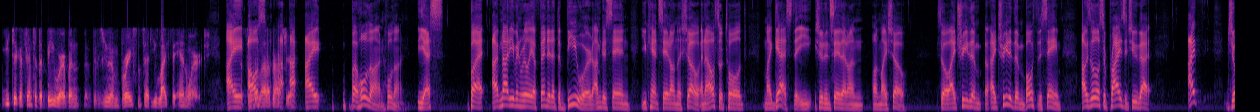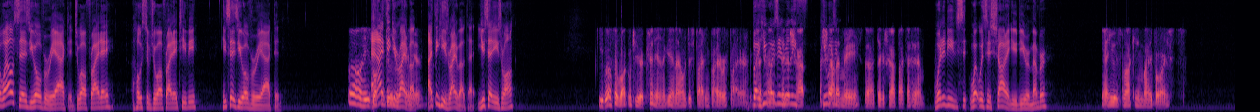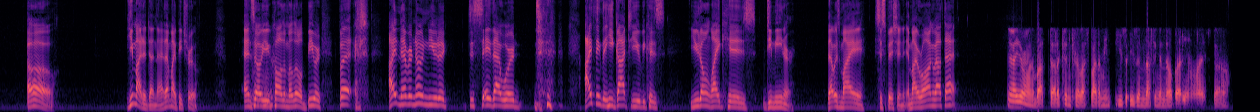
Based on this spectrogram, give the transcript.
you took offense at the B word, but you embraced and said you like the N word. I also, lot about you. I, I, but hold on, hold on. Yes, but I'm not even really offended at the B word. I'm just saying you can't say it on the show. And I also told my guest that he shouldn't say that on on my show. So I treated them. I treated them both the same. I was a little surprised that you got. I, Joel says you overreacted. Joel Friday, host of Joel Friday TV, he says you overreacted. Well, he's And I think you're right about. I think he's right about that. You said he's wrong. You both are welcome to your opinion. Again, I was just fighting fire with fire. The But he wasn't take a really- Shot, a he shot at me, so I took a shot back at him. What did he? What was his shot at you? Do you remember? Yeah, he was mocking my voice. Oh, he might have done that. That might be true. And so you mm-hmm. called him a little B word, but I'd never known you to to say that word. I think that he got to you because you don't like his demeanor. That was my suspicion. Am I wrong about that? Yeah, you're wrong about that. I couldn't care less about. Him. I mean, he's he's a nothing and nobody in life. So,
